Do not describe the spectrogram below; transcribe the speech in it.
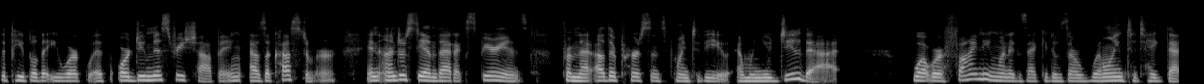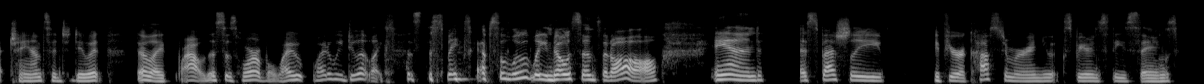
the people that you work with or do mystery shopping as a customer and understand that experience from that other person's point of view. And when you do that, what we're finding when executives are willing to take that chance and to do it, they're like, wow, this is horrible. Why, why do we do it like this? This makes mm-hmm. absolutely no sense at all. And especially if you're a customer and you experience these things,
